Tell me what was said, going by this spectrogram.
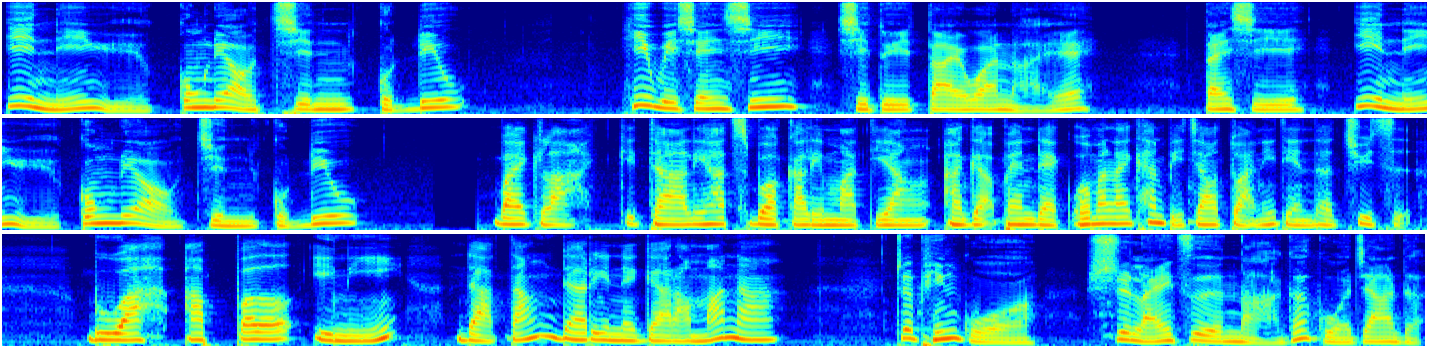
印尼语讲了真骨溜。迄位先生是对台湾来的，但是印尼语讲了真骨溜。Baiklah, kita lihat sebuah kalimat yang agak pendek. 我们来看比较短一点的句子。Buah apel ini datang dari negara mana？这苹果是来自哪个国家的？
